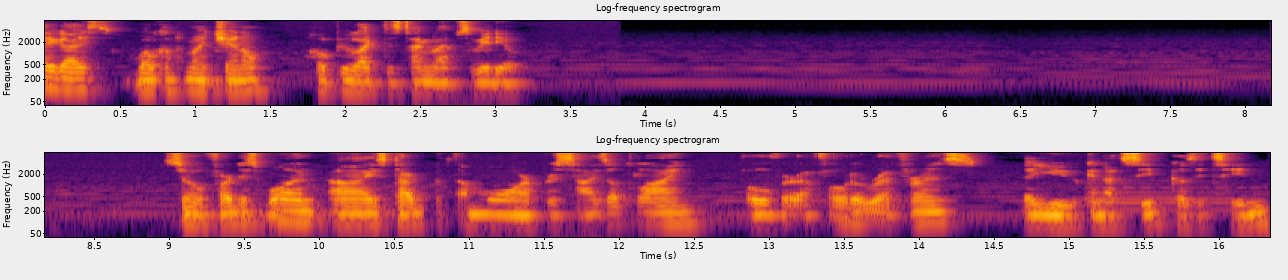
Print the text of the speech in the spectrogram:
Hey guys, welcome to my channel. Hope you like this time-lapse video. So for this one, I start with a more precise outline over a photo reference that you cannot see because it's hidden.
